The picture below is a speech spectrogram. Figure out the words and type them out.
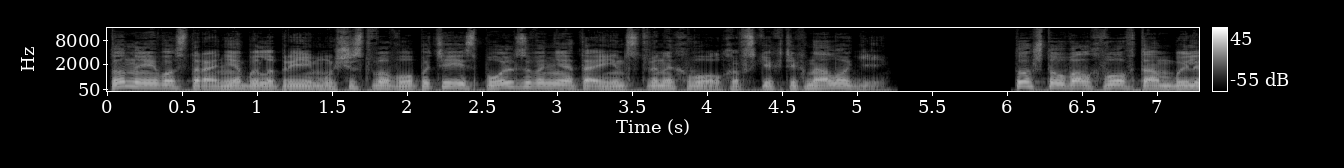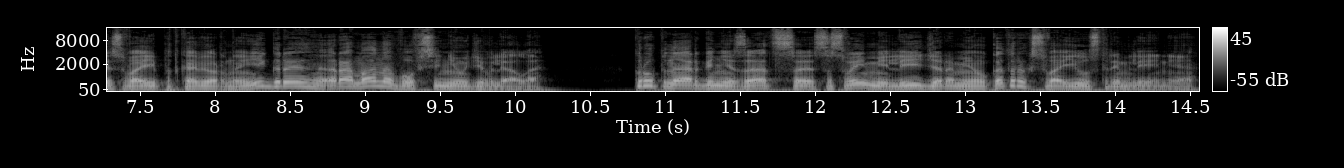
то на его стороне было преимущество в опыте использования таинственных волховских технологий. То, что у волхвов там были свои подковерные игры, Романа вовсе не удивляло. Крупная организация со своими лидерами, у которых свои устремления.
